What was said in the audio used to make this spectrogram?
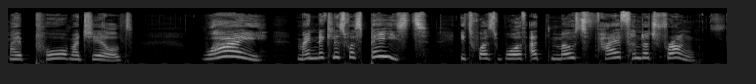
my poor Mathilde! Why? My necklace was paste. It was worth at most five hundred francs.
